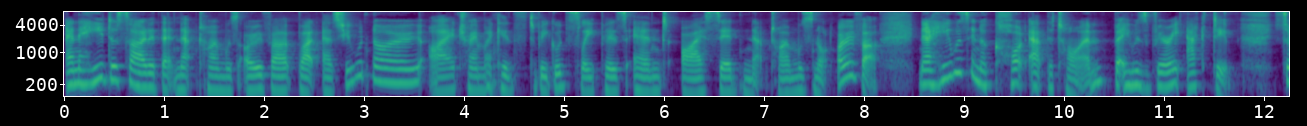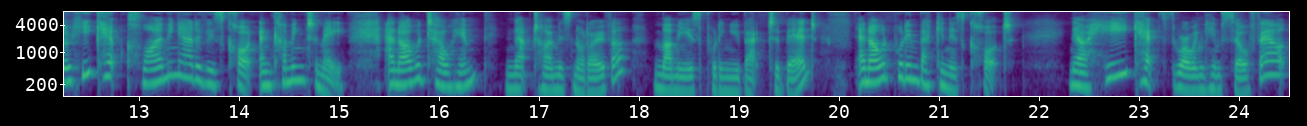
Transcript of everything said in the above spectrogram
And he decided that nap time was over. But as you would know, I train my kids to be good sleepers and I said nap time was not over. Now, he was in a cot at the time, but he was very active. So he kept climbing out of his cot and coming to me. And I would tell him, nap time is not over. Mummy is putting you back to bed. And I would put him back in his cot. Now he kept throwing himself out,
